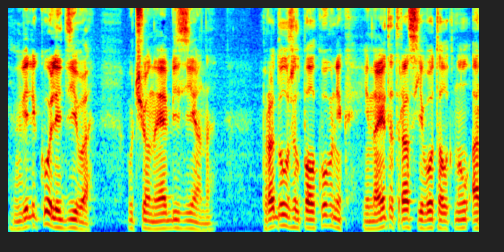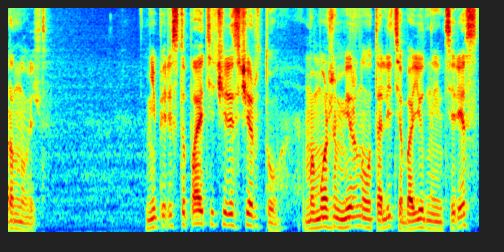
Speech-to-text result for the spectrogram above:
«Велико ли диво, ученый-обезьяна?» Продолжил полковник, и на этот раз его толкнул Арнольд. «Не переступайте через черту. Мы можем мирно утолить обоюдный интерес,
